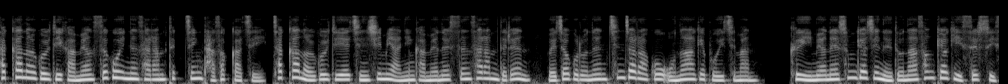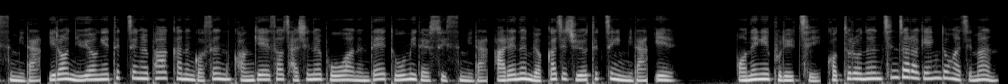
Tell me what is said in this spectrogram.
착한 얼굴 뒤 가면 쓰고 있는 사람 특징 5가지. 착한 얼굴 뒤에 진심이 아닌 가면을 쓴 사람들은 외적으로는 친절하고 온화하게 보이지만 그 이면에 숨겨진 의도나 성격이 있을 수 있습니다. 이런 유형의 특징을 파악하는 것은 관계에서 자신을 보호하는 데 도움이 될 수 있습니다. 아래는 몇 가지 주요 특징입니다. 1. 언행의 불일치. 겉으로는 친절하게 행동하지만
